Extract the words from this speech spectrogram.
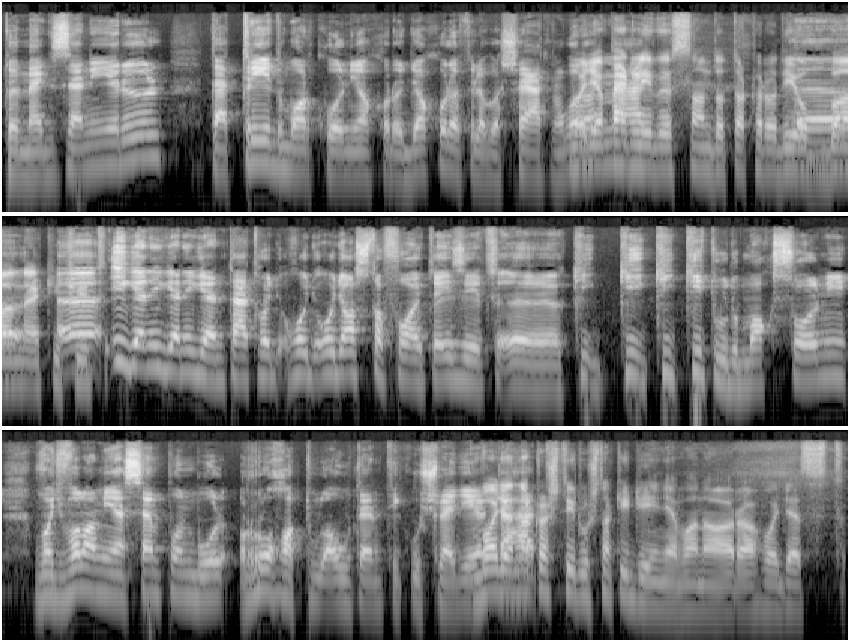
tömegzenéről, tehát trademarkolni akarod gyakorlatilag a saját magadat. Vagy a tehát, meglévő szandot akarod jobban egy kicsit. Uh, igen, igen, igen, tehát hogy, hogy, hogy azt a fajta izét uh, ki, ki, ki, ki tud maxolni, vagy valamilyen szempontból rohadtul autentikus legyél. Vagy tehát... annak a stílusnak igénye van arra, hogy ezt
